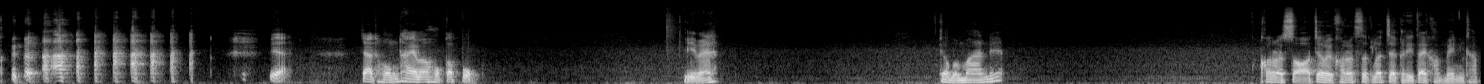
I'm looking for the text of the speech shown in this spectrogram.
เนี่ยจัดหงไทยมาหกกระปุก ดีไหมก็ประมาณเนี้ย คอรสอเจอไปคอรสึกแล้วเจอกันที่ใต้คอมเมนต์ครับ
